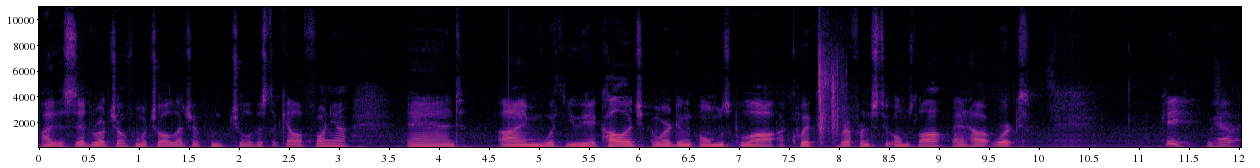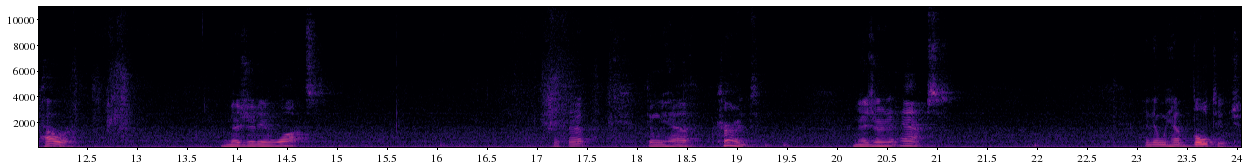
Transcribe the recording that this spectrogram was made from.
Hi, this is Ed Rocho from Ochoa Electric from Chula Vista, California, and I'm with UEI College, and we're doing Ohm's Law, a quick reference to Ohm's Law and how it works. Okay, we have power measured in watts. Get that? Then we have current measured in amps. And then we have voltage.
